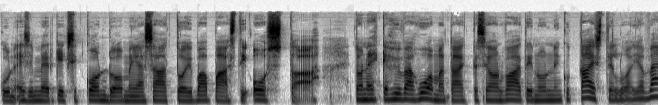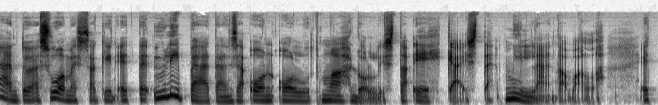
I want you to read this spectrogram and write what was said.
kun esimerkiksi kondoomeja saattoi vapaasti ostaa. Et on ehkä hyvä huomata, että se on vaatinut niin kuin taistelua ja vääntöä Suomessakin, että ylipäätänsä on ollut mahdollista ehkäistä millään tavalla. Et,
